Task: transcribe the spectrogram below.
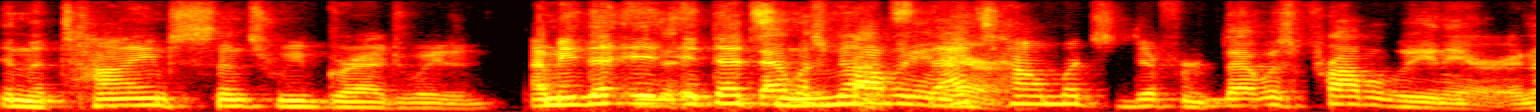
in the time since we've graduated i mean that it, it- that's That was nuts. probably an that's error. how much different That was probably an error, an,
